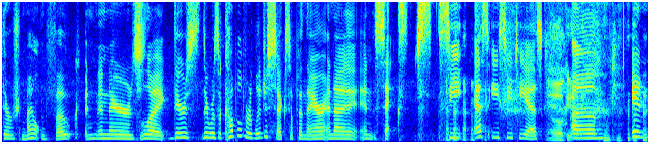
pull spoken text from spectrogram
there's mountain folk, and then there's like there's there was a couple of religious sects up in there, and I and sex c s e c t s. Okay. Um, and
